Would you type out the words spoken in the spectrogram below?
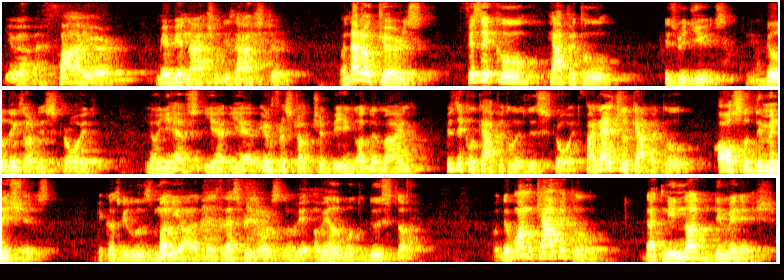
you have a fire, maybe a natural disaster. When that occurs, physical capital is reduced. Buildings are destroyed. You know, you have, you have, you have infrastructure being undermined. Physical capital is destroyed. Financial capital also diminishes because we lose money on it. There's less resources available to do stuff. But the one capital that need not diminish,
